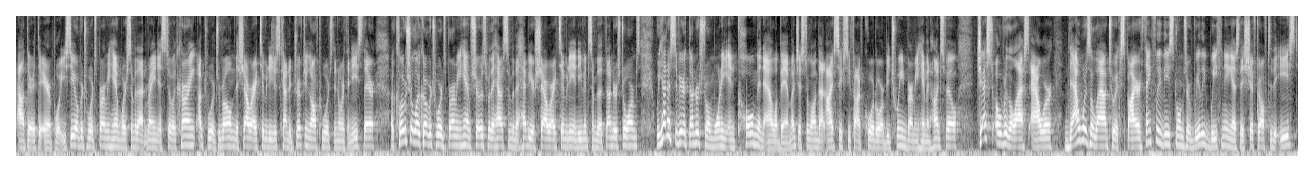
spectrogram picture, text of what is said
out there at the airport. You see over towards Birmingham where some of that rain is still occurring. Up towards Rome, the shower activity just kind of drifting off towards the north and east there. A closer look over towards Birmingham shows where they have some of the heavier shower activity and even some of the thunderstorms. We had a severe thunderstorm warning in Cullman, Alabama, just along that I-65 corridor between Birmingham and Huntsville. Just over the last hour, that was allowed to expire. Thankfully, these storms are really weakening as they shift off to the east.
